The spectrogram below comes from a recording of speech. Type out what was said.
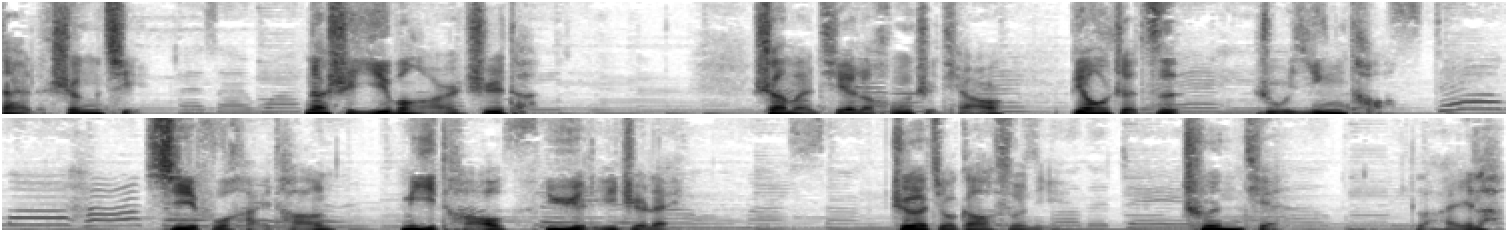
带了生气，那是一望而知的。上面贴了红纸条，标着字，如樱桃、西府海棠、蜜桃、玉梨之类。这就告诉你，春天来了。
